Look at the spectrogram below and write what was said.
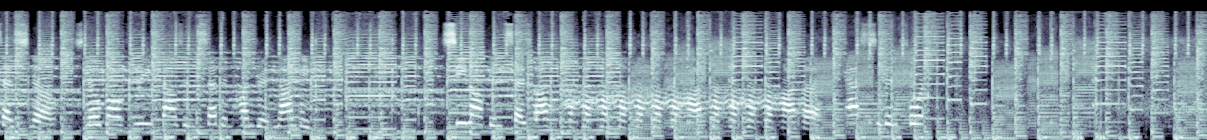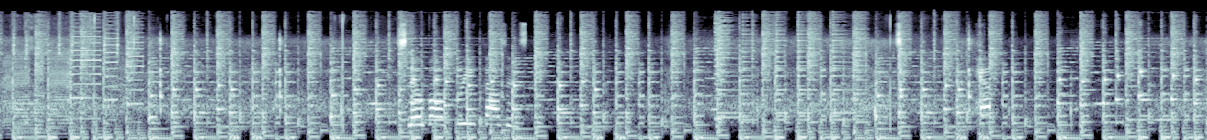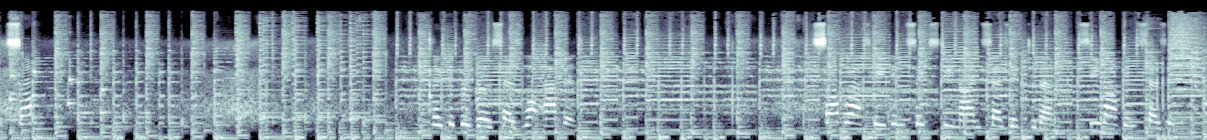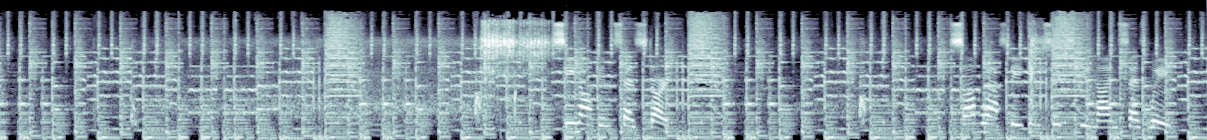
says snow. Snowball 3790. Seanokin says ah ha ha ha ha ha ha ha ha ha ha ha ha ha. Cast7 4. Snowball 3000. Kipper Bro says what happened. Somblast 69 says it to them. Seanokin says it. Seanokin says start. Somblast 69 says wait.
